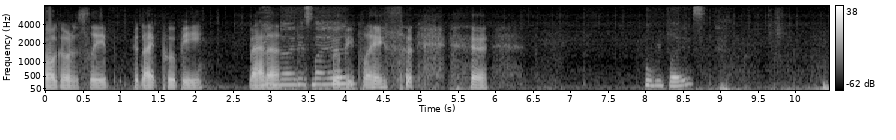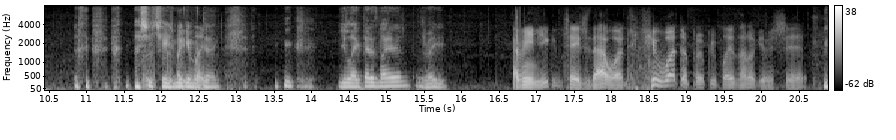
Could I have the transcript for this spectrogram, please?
I'll go to sleep. Good night, Poopy. Mata. Midnight is Poopy end. Place. Poopy Place? I should change my Poopy gamer tag. you like that as my end? That's right. I mean, you can change that one if you want to Poopy Place. I don't give a shit. I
